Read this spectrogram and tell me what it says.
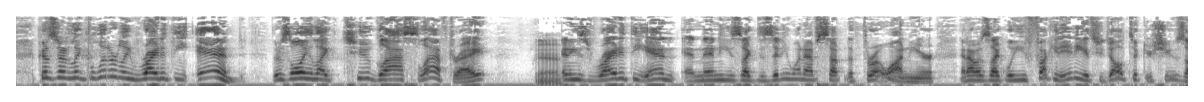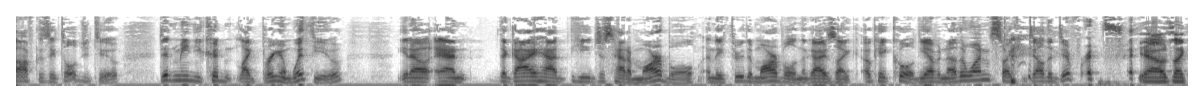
Cause they're like literally right at the end. There's only like two glass left, right? yeah. And he's right at the end, and then he's like, "Does anyone have something to throw on here?" And I was like, "Well, you fucking idiots! You all took your shoes off because they told you to. Didn't mean you couldn't like bring them with you, you know." And the guy had he just had a marble, and they threw the marble, and the guy's like, "Okay, cool. Do you have another one so I can tell the difference?" Yeah, I was like,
